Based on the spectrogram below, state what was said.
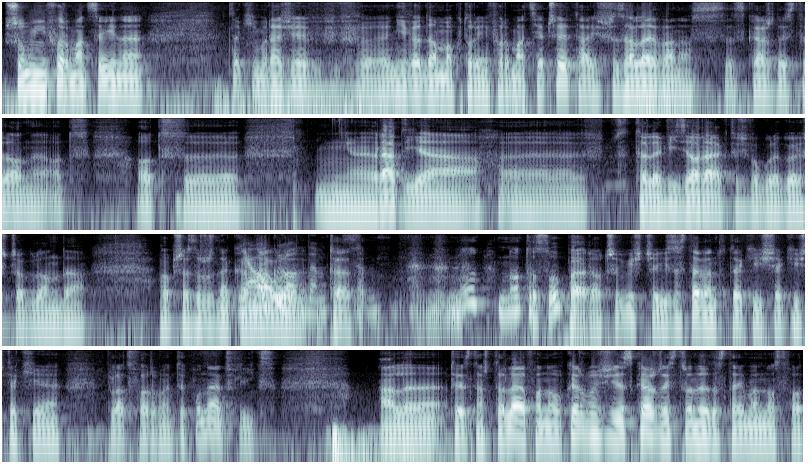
szum informacyjny. W takim razie nie wiadomo, które informacje czytać, zalewa nas z każdej strony, od, od e, radia, e, telewizora, jak ktoś w ogóle go jeszcze ogląda, poprzez różne Ja kanały. oglądam Te- no, no to super, oczywiście. I zostawiam tutaj jakieś, jakieś takie platformy typu Netflix, ale to jest nasz telefon. No, w każdym razie z każdej strony dostajemy mnóstwo,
